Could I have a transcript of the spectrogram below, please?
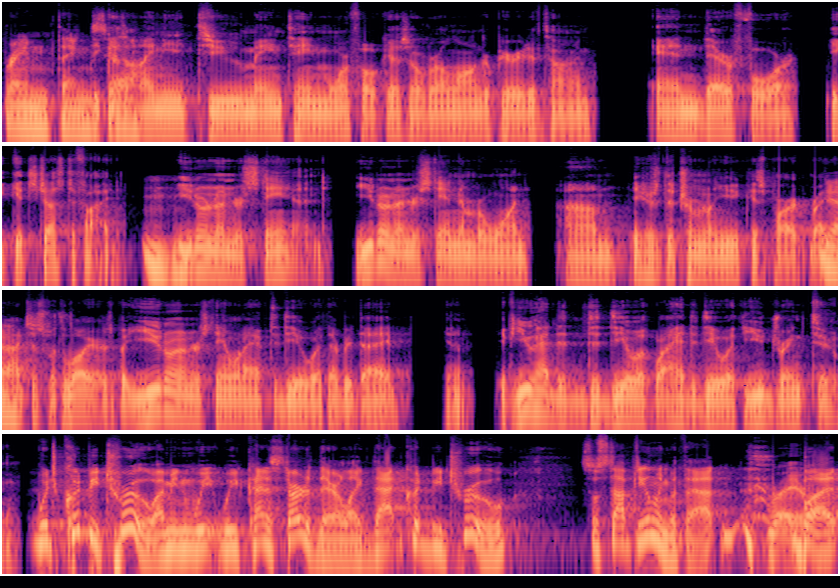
brain things because yeah. i need to maintain more focus over a longer period of time and therefore it gets justified mm-hmm. you don't understand you don't understand number one um, here's the terminal uniqueness part right yeah. not just with lawyers but you don't understand what i have to deal with every day you know, if you had to, to, deal with what I had to deal with, you drink too. Which could be true. I mean, we, we kind of started there. Like that could be true So stop dealing with that. Right. but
